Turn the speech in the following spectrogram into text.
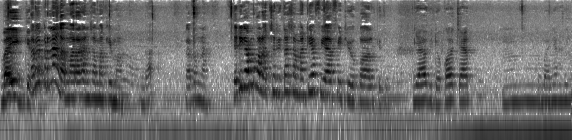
baik gitu Tapi pernah nggak marahan sama Gema? Enggak Nggak pernah. Jadi kamu kalau cerita sama dia via video call gitu? ya video call chat. Hmm. banyak sih.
